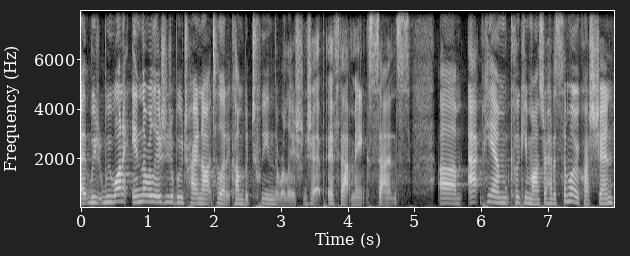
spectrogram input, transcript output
Uh, we, we want to in the relationship. We try not to let it come between the relationship, if that makes sense. Um, at PM Cookie Monster had a similar question.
